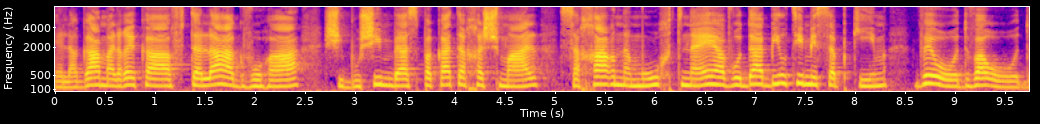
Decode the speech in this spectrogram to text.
אלא גם על רקע האבטלה הגבוהה, שיבושים באספקת החשמל, שכר נמוך, תנאי עבודה בלתי מספקים ועוד ועוד.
